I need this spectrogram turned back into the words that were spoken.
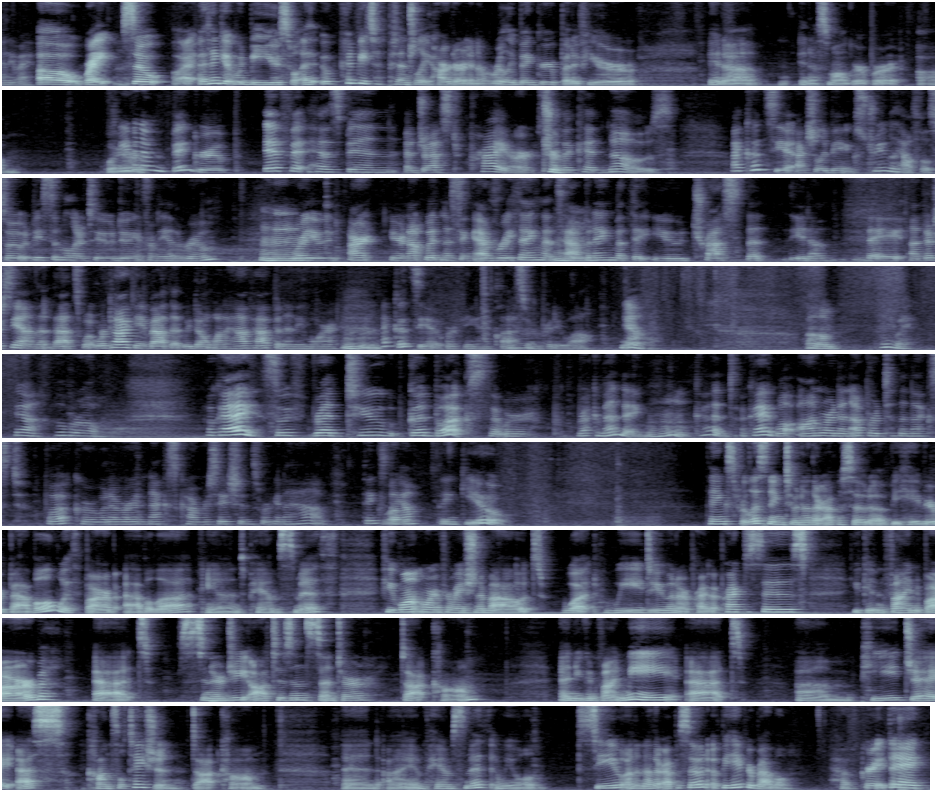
Anyway, oh, right. So I, I think it would be useful. It could be t- potentially harder in a really big group, but if you're in a in a small group or um, where even in a big group, if it has been addressed prior, so the kid knows, I could see it actually being extremely helpful. So it would be similar to doing it from the other room. Mhm. where you aren't you're not witnessing everything that's Mhm. happening but that you trust that you know they understand that that's what we're talking about that we don't want to have happen anymore Mhm. i could see it working in a classroom pretty well yeah. Um. Anyway, yeah overall. okay so we've read two good books that we're recommending Mm-hmm. good okay well onward and upward to the next book or whatever next conversations we're gonna have thanks Love ma'am it. Thank you. Thanks for listening to another episode of Behavior Babble with Barb Avila and Pam Smith. If you want more information about what we do in our private practices, you can find Barb at synergyautismcenter.com and you can find me at um, pjsconsultation.com. And I am Pam Smith, and we will see you on another episode of Behavior Babble. Have a great day.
